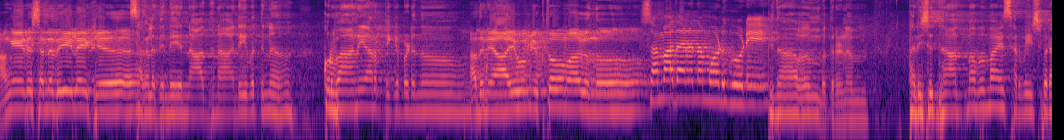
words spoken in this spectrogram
അങ്ങയുടെ സന്നിധിയിലേക്ക്. സകലത്തിന്റെ നാഥനാ ദൈവത്തിന് കുർബാന അർപ്പിക്കപ്പെടുന്നു. അതിന് ആയവും യുക്തവുമാകുന്നു. സമാധാനം നമ്മോടുകൂടെ. പിതാവും പുത്രനും പരിശുദ്ധാത്മാവുമായ സർവേശ്വര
